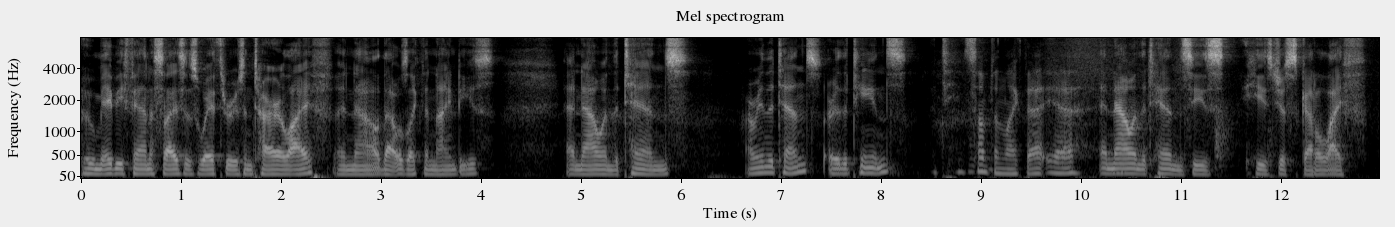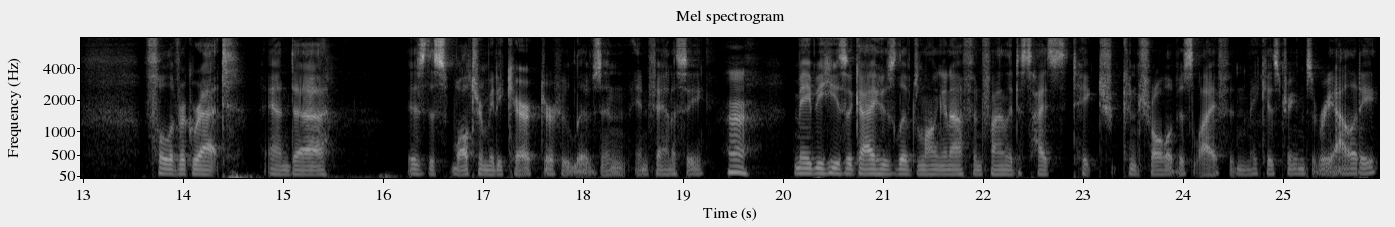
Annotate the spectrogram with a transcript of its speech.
who maybe fantasized his way through his entire life, and now that was like the '90s, and now in the tens, are we in the tens or the teens? Something like that, yeah. And now in the tens, he's he's just got a life full of regret, and uh, is this Walter Mitty character who lives in in fantasy. Huh. Maybe he's a guy who's lived long enough and finally decides to take tr- control of his life and make his dreams a reality.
